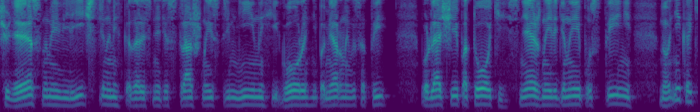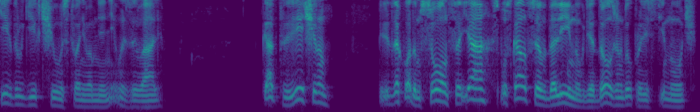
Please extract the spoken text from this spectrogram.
Чудесными и величественными казались мне эти страшные стремнины и горы непомерной высоты, бурлящие потоки, снежные и ледяные пустыни, но никаких других чувств они во мне не вызывали. Как-то вечером, перед заходом солнца, я спускался в долину, где должен был провести ночь.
